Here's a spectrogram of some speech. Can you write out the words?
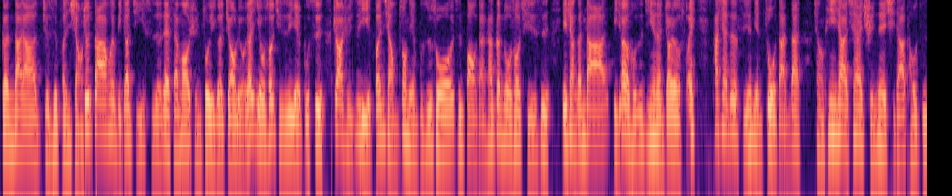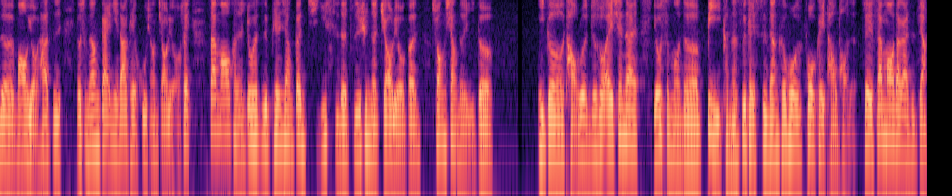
跟大家就是分享，就大家会比较及时的在三猫群做一个交流。那有时候其实也不是 Josh 自己分享，重点不是说是爆单，他更多的时候其实是也想跟大家比较有投资经验的人交流，说，诶，他现在这个时间点做单，但想听一下现在群内其他投资的猫友他是有什么样概念，大家可以互相交流。所以三猫可能就会是偏向更及时的资讯的交流跟双向的一个。一个讨论就是说，哎，现在有什么的币可能是可以试单颗或或可以逃跑的，所以三猫大概是这样。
